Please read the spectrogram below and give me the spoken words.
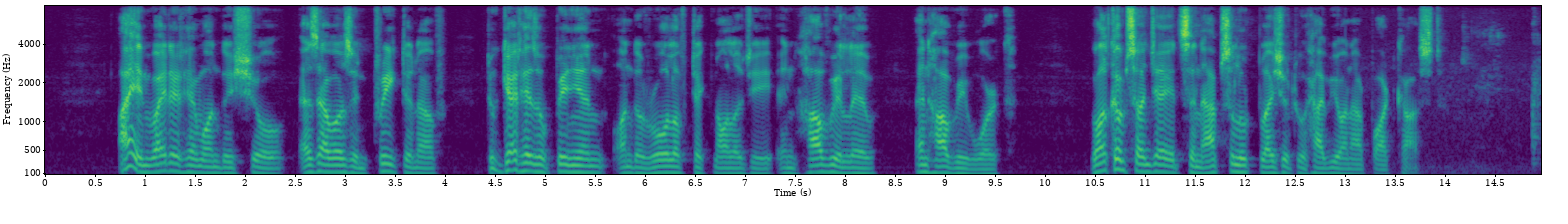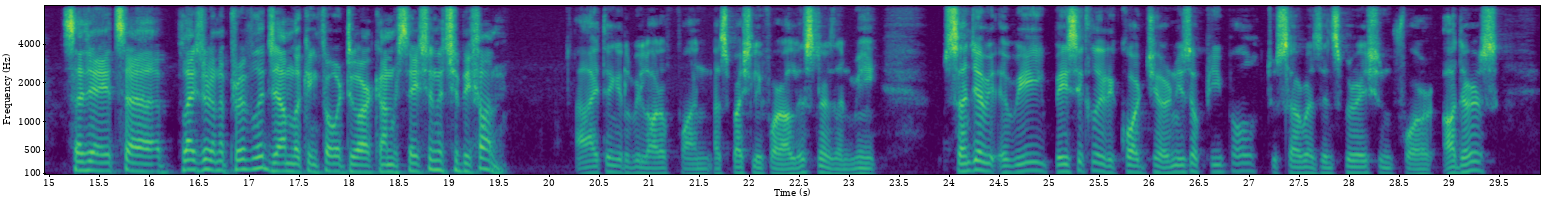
I invited him on this show as I was intrigued enough to get his opinion on the role of technology in how we live and how we work. Welcome, Sanjay. It's an absolute pleasure to have you on our podcast. Sanjay, it's a pleasure and a privilege. I'm looking forward to our conversation. It should be fun. I think it'll be a lot of fun, especially for our listeners and me. Sanjay, we basically record journeys of people to serve as inspiration for others.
